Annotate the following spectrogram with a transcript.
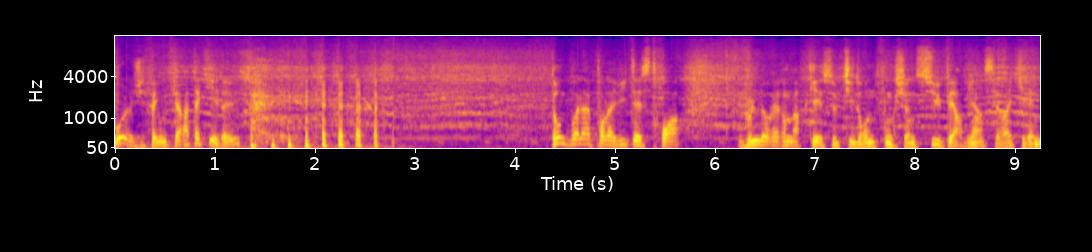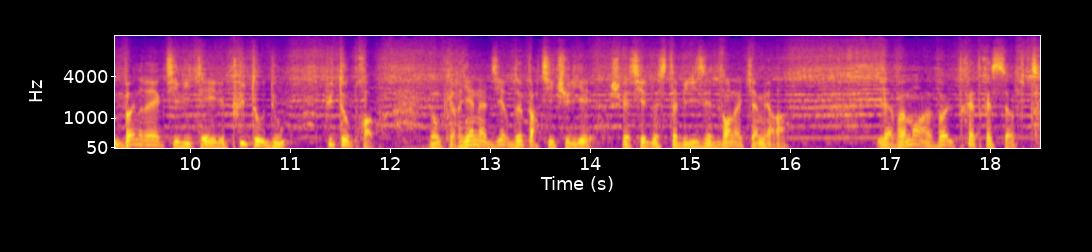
Oh, j'ai failli me faire attaquer, t'as vu Donc voilà pour la vitesse 3. Vous l'aurez remarqué, ce petit drone fonctionne super bien. C'est vrai qu'il a une bonne réactivité, il est plutôt doux, plutôt propre. Donc rien à dire de particulier. Je vais essayer de le stabiliser devant la caméra. Il a vraiment un vol très très soft.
